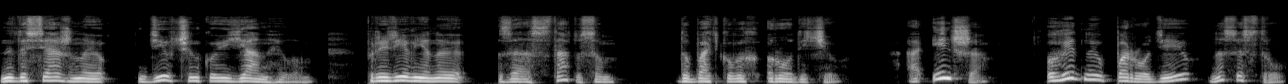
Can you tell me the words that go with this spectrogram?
недосяжною дівчинкою Янгелом, прирівняною за статусом до батькових родичів, а інша огидною пародією на сестру.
